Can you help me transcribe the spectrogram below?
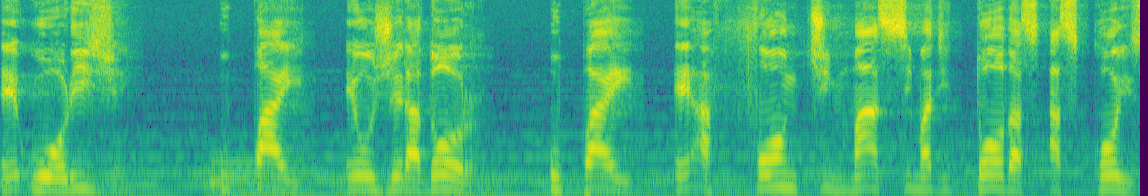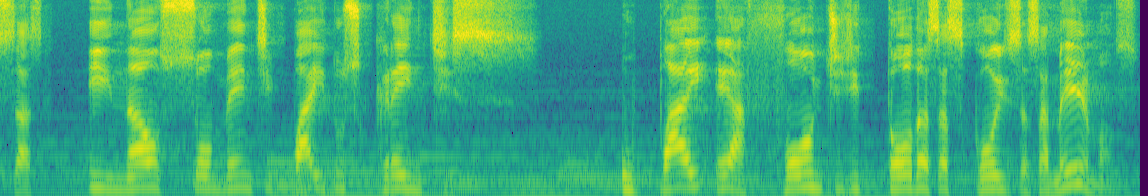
é o origem, o Pai é o gerador o Pai é a fonte máxima de todas as coisas e não somente Pai dos crentes. O Pai é a fonte de todas as coisas, amém, irmãos?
